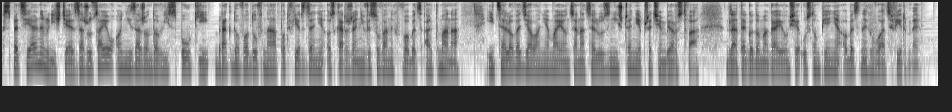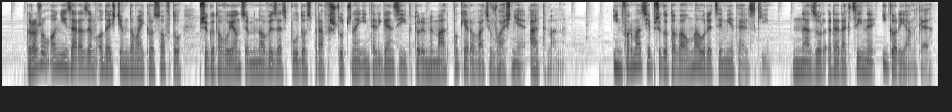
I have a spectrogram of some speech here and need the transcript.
W specjalnym liście zarzucają oni zarządowi spółki brak dowodów na potwierdzenie oskarżeń wysuwanych wobec Altmana i celowe działania mające na celu zniszczenie przedsiębiorstwa, dlatego domagają się ustąpienia obecnych władz firmy. Grożą oni zarazem odejściem do Microsoftu, przygotowującym nowy zespół do spraw sztucznej inteligencji, którym ma pokierować właśnie Altman. Informacje przygotował Maurycy Mietelski. Nadzór redakcyjny Igor Jankę.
